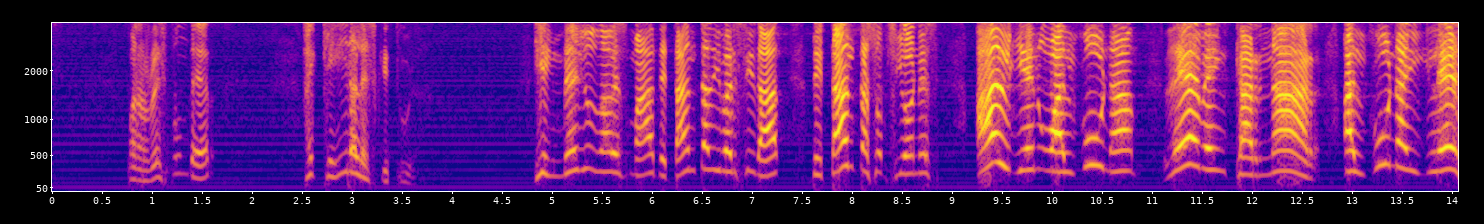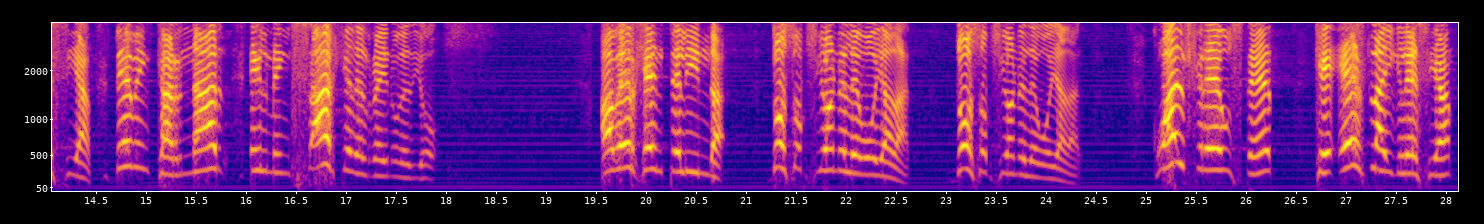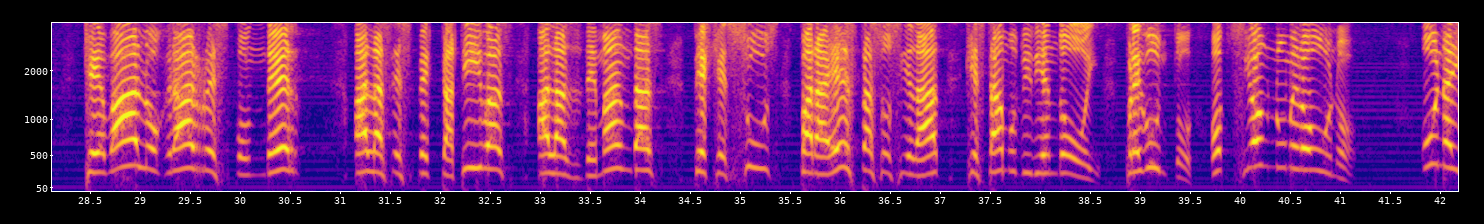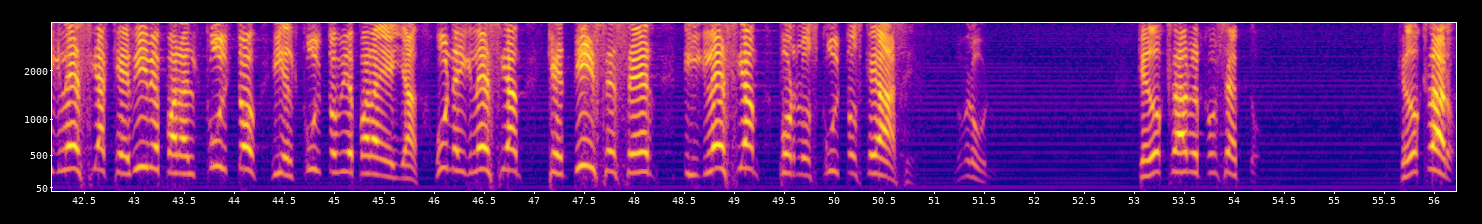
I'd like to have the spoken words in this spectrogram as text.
para responder, hay que ir a la escritura. Y en medio una vez más de tanta diversidad, de tantas opciones, alguien o alguna debe encarnar, alguna iglesia debe encarnar el mensaje del reino de Dios. A ver, gente linda, dos opciones le voy a dar. Dos opciones le voy a dar. ¿Cuál cree usted que es la iglesia que va a lograr responder a las expectativas, a las demandas de Jesús para esta sociedad que estamos viviendo hoy? Pregunto, opción número uno, una iglesia que vive para el culto y el culto vive para ella. Una iglesia que dice ser iglesia por los cultos que hace. Número uno. ¿Quedó claro el concepto? ¿Quedó claro?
